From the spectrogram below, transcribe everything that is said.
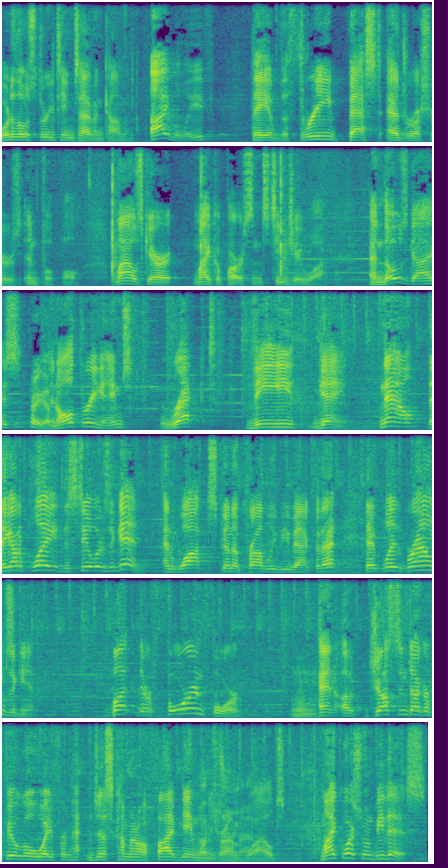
What do those three teams have in common? I believe they have the three best edge rushers in football Myles Garrett, Micah Parsons, TJ Watt. And those guys, in all three games, wrecked the game. Now, they got to play the Steelers again, and Watt's going to probably be back for that. They play the Browns again. But they're four and 4 mm-hmm. and a Justin Tucker field goal away from just coming off five game winning streak. Wildes. My question would be this:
